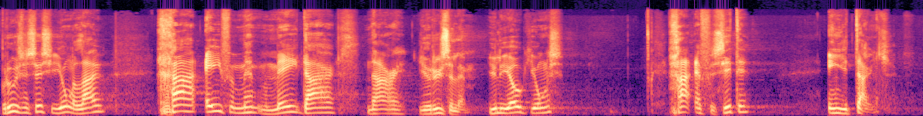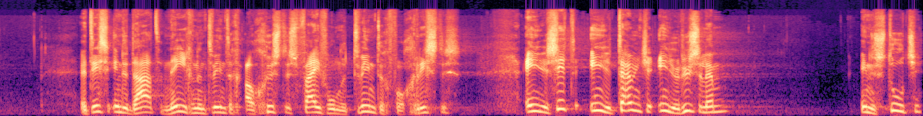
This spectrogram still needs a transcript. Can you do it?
Broers en zussen, jonge lui, ga even met me mee daar naar Jeruzalem. Jullie ook, jongens? Ga even zitten in je tuintje. Het is inderdaad 29 augustus 520 voor Christus. En je zit in je tuintje in Jeruzalem, in een stoeltje.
